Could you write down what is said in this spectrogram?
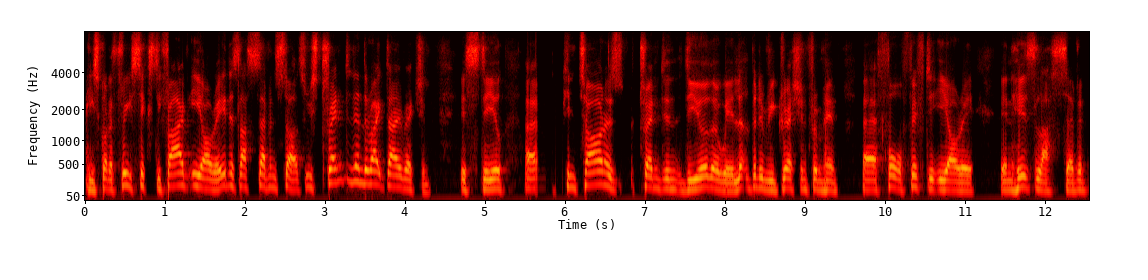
He's got a 365 ERA in his last seven starts. So he's trending in the right direction, is Steele. Um, Quintana's trending the other way, a little bit of regression from him. Uh, 450 ERA in his last seven.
